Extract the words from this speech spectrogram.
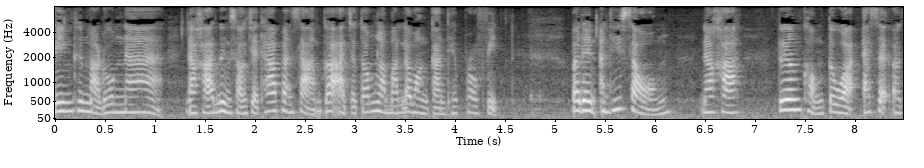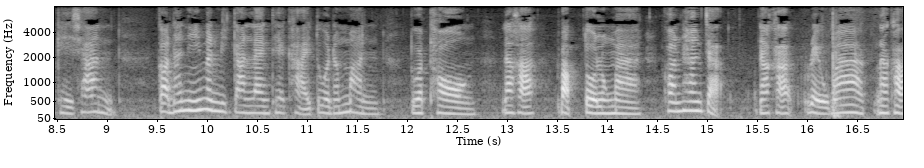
วิ่งขึ้นมาร่วงหน้านะคะ 1 2 7 5 3 0ก็อาจจะต้องระมัดระวังการ take profit ประเด็นอันที่ 2 นะคะ เรื่องของตัว asset allocation ก่อนหน้านี้มันมีการแรงเทขายตัวน้ำมันตัวทองนะคะ ปรับตัวลงมาค่อนข้างจะ นะคะเร็วมากนะคะ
